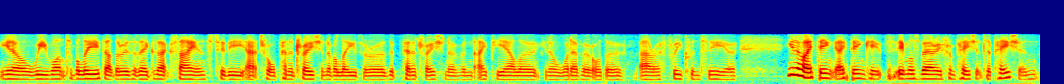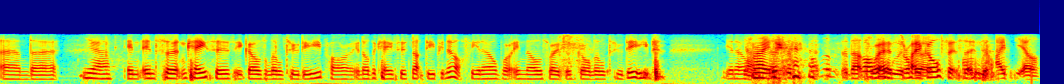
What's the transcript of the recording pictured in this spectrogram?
you know we want to believe that there is an exact science to the actual penetration of a laser or the penetration of an IPL or you know whatever other RF frequency or you know I think I think it's it must vary from patient to patient and. uh yeah. In in certain cases, it goes a little too deep, or in other cases, not deep enough. You know, but in those where it does go a little too deep, you know, yeah. right. The, problem, the that's where with, Psoria Gold fits in. With IPL,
